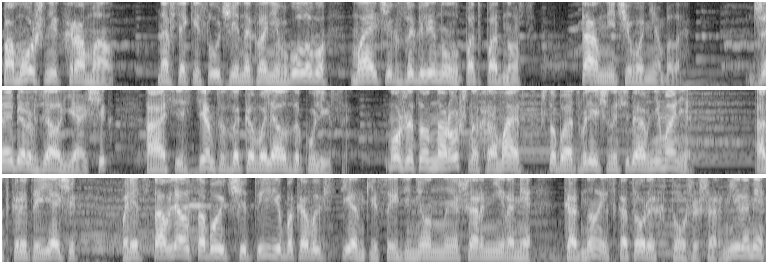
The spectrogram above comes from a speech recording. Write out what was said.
Помощник хромал. На всякий случай, наклонив голову, мальчик заглянул под поднос. Там ничего не было. Джебер взял ящик, а ассистент заковылял за кулисы. Может, он нарочно хромает, чтобы отвлечь на себя внимание? Открытый ящик представлял собой четыре боковых стенки, соединенные шарнирами, к одной из которых тоже шарнирами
